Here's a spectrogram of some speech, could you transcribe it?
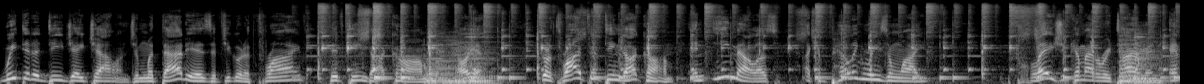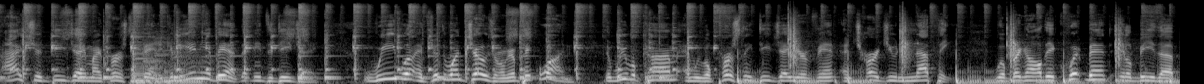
we did a DJ challenge. And what that is, if you go to thrive15.com, oh yeah, go to thrive15.com and email us a compelling reason why Clay should come out of retirement and I should DJ my first event. It can be any event that needs a DJ. We will, if you're the one chosen, we're going to pick one, then we will come and we will personally DJ your event and charge you nothing. We'll bring all the equipment. It'll be the,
